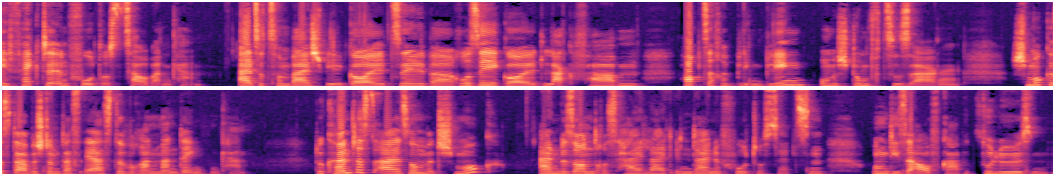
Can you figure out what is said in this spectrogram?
Effekte in Fotos zaubern kann. Also zum Beispiel Gold, Silber, Roségold, Lackfarben, Hauptsache Bling Bling, um es stumpf zu sagen. Schmuck ist da bestimmt das Erste, woran man denken kann. Du könntest also mit Schmuck ein besonderes Highlight in deine Fotos setzen um diese Aufgabe zu lösen.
